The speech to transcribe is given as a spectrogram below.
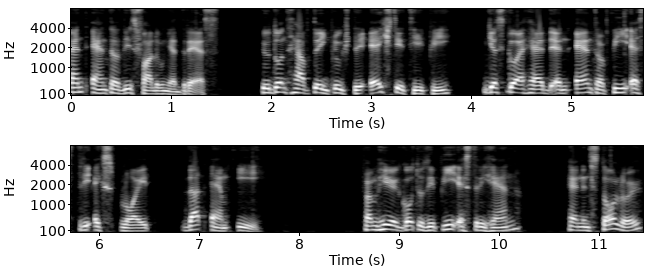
and enter this following address. You don't have to include the HTTP, just go ahead and enter ps3xploit.me. From here, go to the ps3 hen, hen installer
